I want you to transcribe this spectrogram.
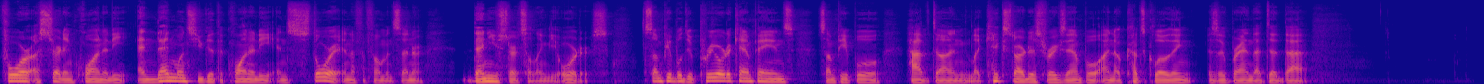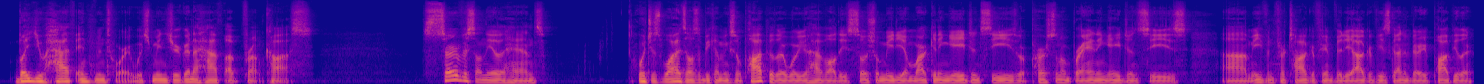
for a certain quantity. And then once you get the quantity and store it in a fulfillment center, then you start selling the orders. Some people do pre order campaigns. Some people have done like Kickstarters, for example. I know Cuts Clothing is a brand that did that. But you have inventory, which means you're going to have upfront costs. Service, on the other hand, which is why it's also becoming so popular where you have all these social media marketing agencies or personal branding agencies um, even photography and videography has gotten very popular.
